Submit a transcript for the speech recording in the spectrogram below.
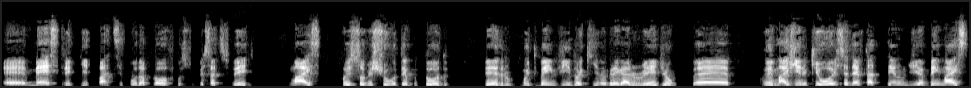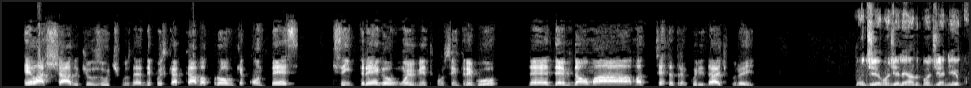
é, mestre que participou da prova, ficou super satisfeito. Mas foi sob chuva o tempo todo. Pedro, muito bem-vindo aqui no Gregário Radio. É, eu imagino que hoje você deve estar tendo um dia bem mais relaxado que os últimos, né? Depois que acaba a prova, que acontece, que você entrega um evento como você entregou, né, deve dar uma, uma certa tranquilidade por aí. Bom dia, bom dia, Leandro. Bom dia, Nico.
